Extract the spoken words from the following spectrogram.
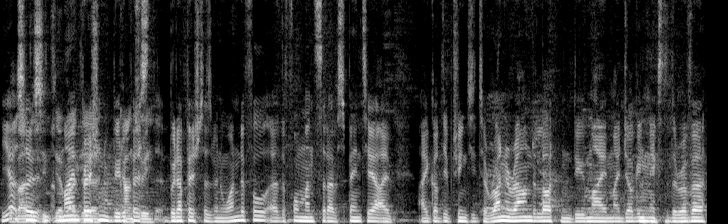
Yeah, about so the city, my about impression the of Budapest country. Budapest has been wonderful. Uh, the four months that I've spent here, I I got the opportunity to run around a lot and do my, my jogging next to the river.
